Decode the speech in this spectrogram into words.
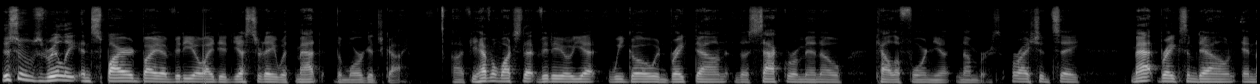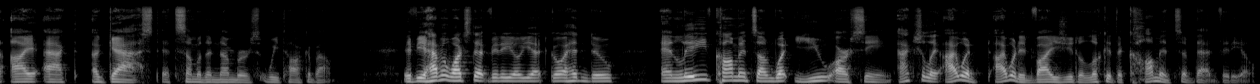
This was really inspired by a video I did yesterday with Matt, the mortgage guy. Uh, if you haven't watched that video yet, we go and break down the Sacramento, California numbers, or I should say, Matt breaks them down, and I act aghast at some of the numbers we talk about. If you haven't watched that video yet, go ahead and do and leave comments on what you are seeing. Actually, I would I would advise you to look at the comments of that video.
